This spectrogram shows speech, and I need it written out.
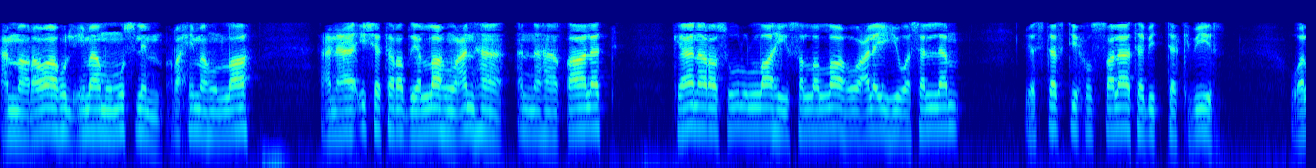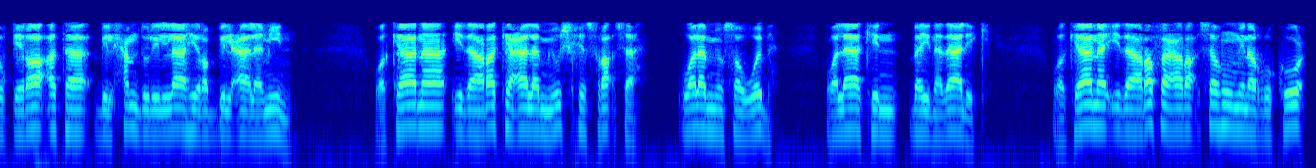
عما رواه الإمام مسلم رحمه الله عن عائشة رضي الله عنها أنها قالت كان رسول الله صلى الله عليه وسلم يستفتح الصلاة بالتكبير والقراءة بالحمد لله رب العالمين وكان إذا ركع لم يشخص رأسه ولم يصوبه ولكن بين ذلك وكان إذا رفع رأسه من الركوع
